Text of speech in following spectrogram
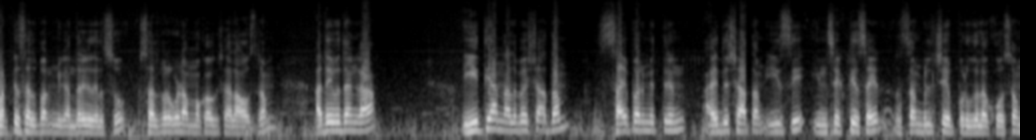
మట్టి సల్ఫర్ మీకు అందరికీ తెలుసు. సల్ఫర్ కూడా మొక్కకు చాలా అవసరం. అదేవిధంగా ఈథియాన్ నలభై శాతం సైపర్మిత్రిన్ ఐదు శాతం ఈసీ ఇన్సెక్టిసైడ్ రసం పిలిచే పురుగుల కోసం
